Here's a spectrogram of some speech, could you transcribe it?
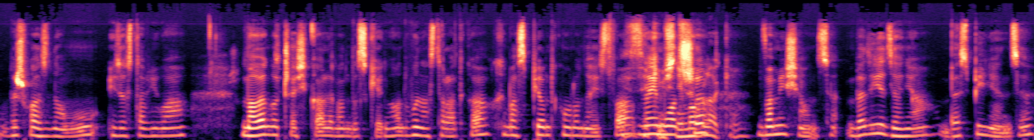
wyszła z domu i zostawiła małego Cześka Lewandowskiego, dwunastolatka, chyba z piątką rodzeństwa, najmłodszy, dwa miesiące, bez jedzenia, bez pieniędzy.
